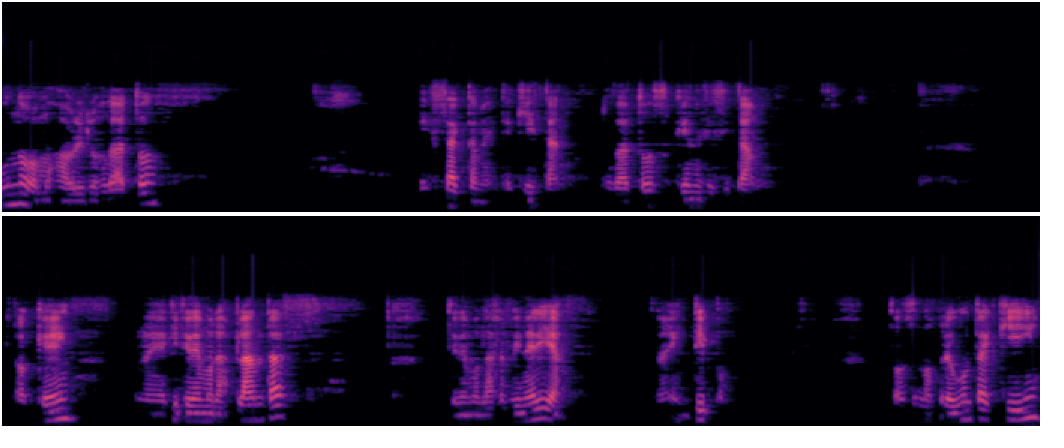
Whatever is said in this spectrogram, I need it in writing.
1, vamos a abrir los datos, exactamente, aquí están los datos que necesitamos. Ok, aquí tenemos las plantas, tenemos la refinería en tipo. Entonces nos pregunta aquí,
